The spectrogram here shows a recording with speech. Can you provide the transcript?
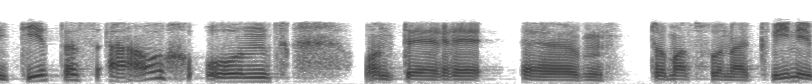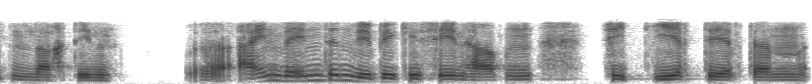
zitiert das auch und und der äh, Thomas von Aquin eben nach den äh, Einwänden, wie wir gesehen haben, zitiert er dann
